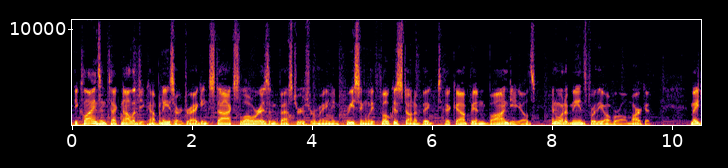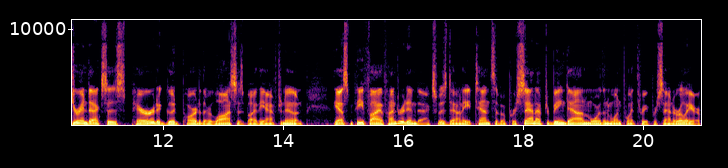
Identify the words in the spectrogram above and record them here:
Declines in technology companies are dragging stocks lower as investors remain increasingly focused on a big tick up in bond yields and what it means for the overall market. Major indexes pared a good part of their losses by the afternoon. The S&P 500 index was down eight tenths of a percent after being down more than 1.3 percent earlier.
